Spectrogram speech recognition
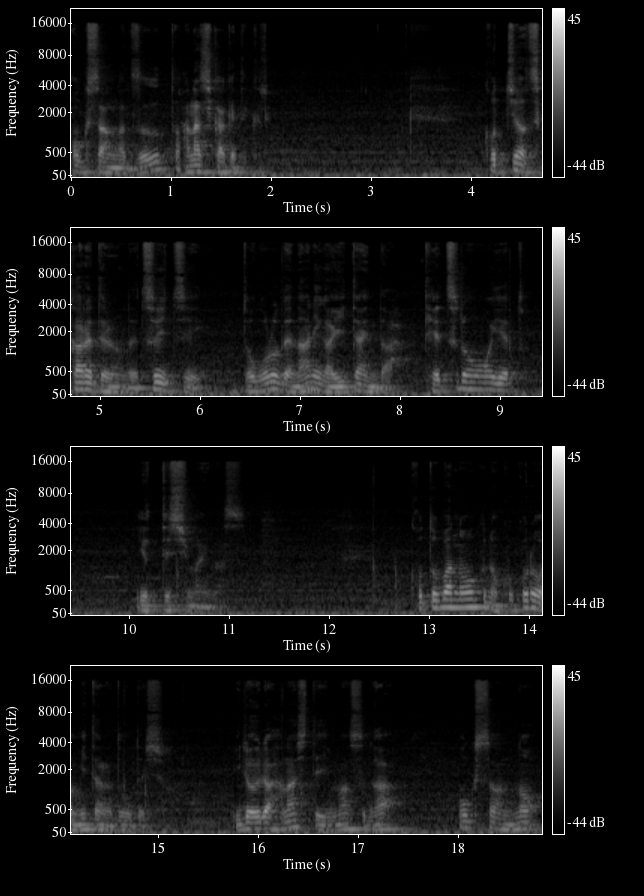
奥さんがずっと話しかけてくる。こっちは疲れてるのでついつい「ところで何が言いたいんだ結論を言え」と言ってしまいます。言葉の奥の心を見たらどうでしょう。いろいろ話していますが奥さんの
